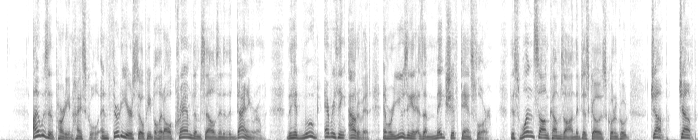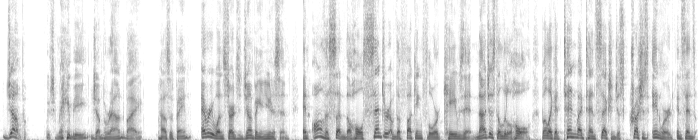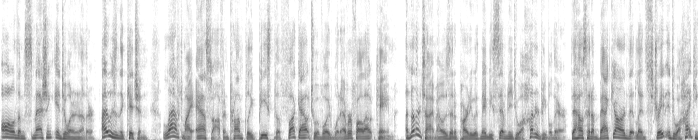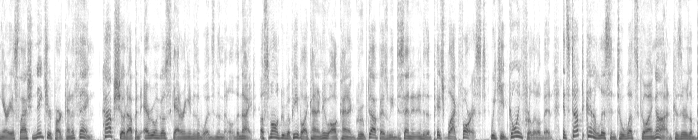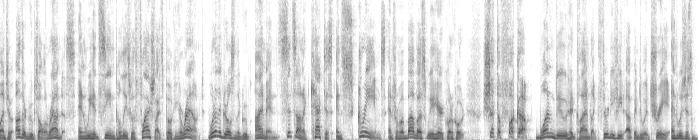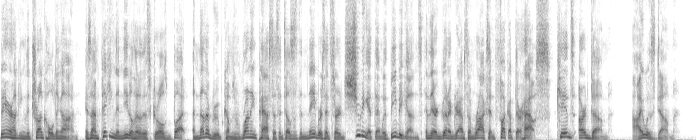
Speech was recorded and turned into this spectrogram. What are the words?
I was at a party in high school, and 30 or so people had all crammed themselves into the dining room. They had moved everything out of it and were using it as a makeshift dance floor. This one song comes on that just goes, quote unquote, jump, jump, jump, which may be Jump Around by House of Pain. Everyone starts jumping in unison, and all of a sudden, the whole center of the fucking floor caves in. Not just a little hole, but like a 10 by 10 section just crushes inward and sends all of them smashing into one another. I was in the kitchen, laughed my ass off, and promptly pieced the fuck out to avoid whatever fallout came. Another time, I was at a party with maybe 70 to 100 people there. The house had a backyard that led straight into a hiking area slash nature park kind of thing. Cops showed up and everyone goes scattering into the woods in the middle of the night. A small group of people I kind of knew all kind of grouped up as we descended into the pitch black forest. We keep going for a little bit and stop to kind of listen to what's going on because there was a bunch of other groups all around us, and we had seen police with flashlights poking around. One of the girls in the group I'm in sits on a cactus and screams, and from above us we hear quote unquote, shut the fuck up. One dude had climbed like 30 feet up into a tree and was just bear hugging the trunk holding on. As I'm picking the needles out of this girl's butt, another group comes running past us and tells us the neighbors had started shooting at them with BB guns and they're gonna grab some rocks and fuck up their house. Kids are dumb. I was dumb.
